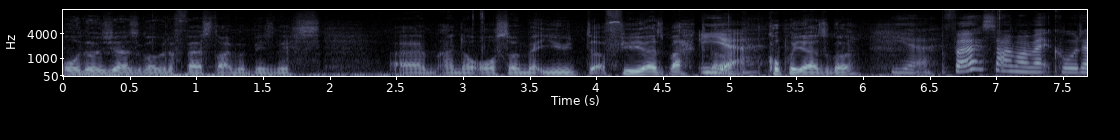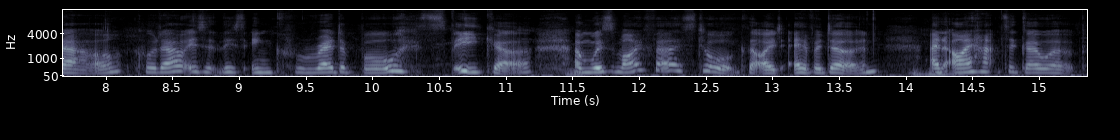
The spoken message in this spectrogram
all those years ago when I first started my business. Um, and I also met you a few years back, now, Yeah. a couple of years ago. Yeah. First time I met Cordell, Cordell is this incredible speaker and was my first talk that I'd ever done. And I had to go up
